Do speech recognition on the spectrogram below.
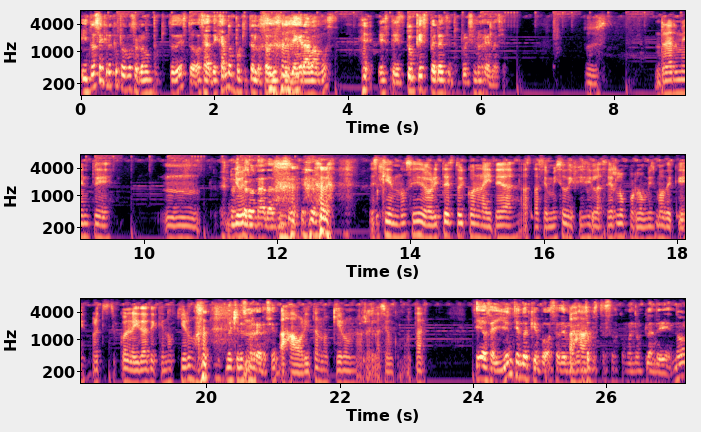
y no sé, creo que podemos hablar un poquito de esto, o sea, dejando un poquito los audios que ya grabamos. Este, ¿tú qué esperas de tu próxima relación? Pues realmente. mm, No Yo espero es- nada, dice. es que no sé, ahorita estoy con la idea, hasta se me hizo difícil hacerlo por lo mismo de que ahorita estoy con la idea de que no quiero. ¿No quieres una Mm. relación? Ajá, ahorita no quiero una relación como tal. Sí, o sea, yo entiendo que, o sea, de momento Ajá. pues te estás como en un plan de no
